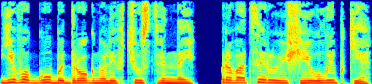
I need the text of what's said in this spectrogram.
Его губы дрогнули в чувственной, провоцирующей улыбке,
